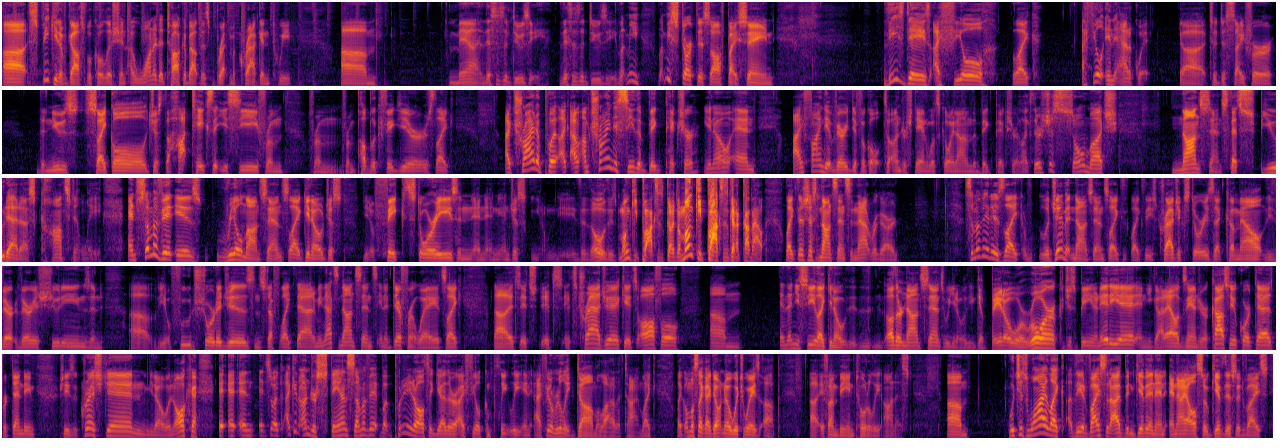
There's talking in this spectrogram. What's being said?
Uh, speaking of Gospel Coalition, I wanted to talk about this Brett McCracken tweet. Um, man, this is a doozy. This is a doozy. Let me let me start this off by saying these days I feel like I feel inadequate uh, to decipher the news cycle, just the hot takes that you see from from from public figures. Like, I try to put like I'm trying to see the big picture, you know, and I find it very difficult to understand what's going on in the big picture. Like, there's just so much nonsense that's spewed at us constantly. And some of it is real nonsense, like, you know, just you know fake stories and and and, and just you know the, oh this monkeypox is the monkeypox is to come out like there's just nonsense in that regard some of it is like legitimate nonsense like like these tragic stories that come out these ver- various shootings and uh, you know food shortages and stuff like that. I mean that's nonsense in a different way. It's like uh, it's it's it's it's tragic it's awful. Um, and then you see like you know other nonsense you know you get Beto O'Rourke just being an idiot, and you got Alexandria Ocasio Cortez pretending she's a Christian, and, you know, and all kind. And, and, and so I, I, can understand some of it, but putting it all together, I feel completely and I feel really dumb a lot of the time, like like almost like I don't know which way's up, uh, if I'm being totally honest. Um, which is why like the advice that I've been given, and and I also give this advice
